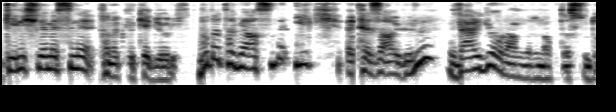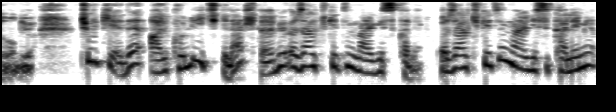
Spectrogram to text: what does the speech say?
genişlemesine tanıklık ediyoruz. Bu da tabii aslında ilk e, tezahürü vergi oranları noktasında oluyor. Türkiye'de alkollü içkiler e, bir özel tüketim vergisi kalemi. Özel tüketim vergisi kalemi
